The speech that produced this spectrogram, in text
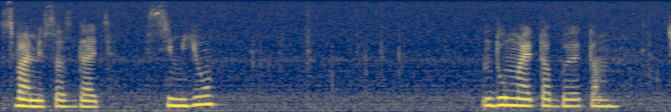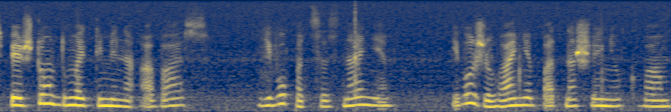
с вами создать семью думает об этом. Теперь что он думает именно о вас, его подсознание, его желание по отношению к вам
